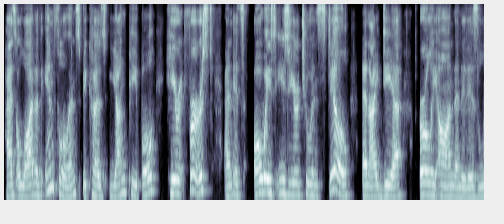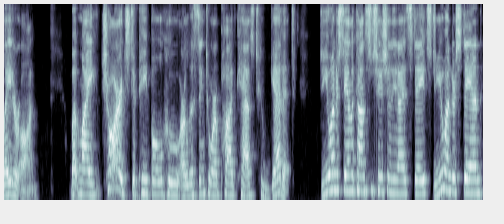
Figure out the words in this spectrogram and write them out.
has a lot of influence because young people hear it first and it's always easier to instill an idea early on than it is later on. But my charge to people who are listening to our podcast who get it do you understand the Constitution of the United States? Do you understand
